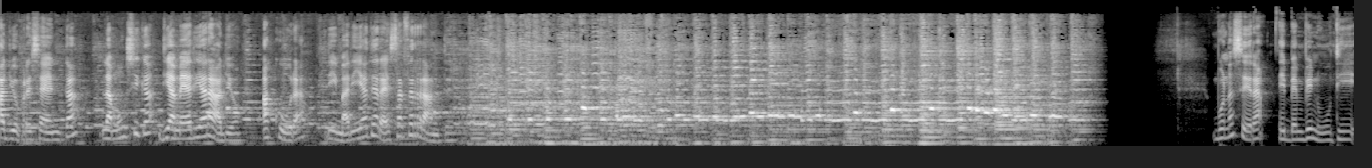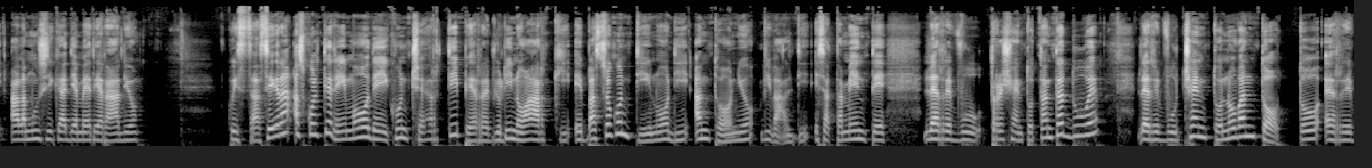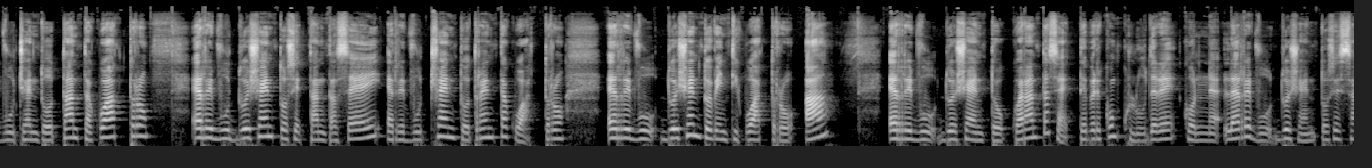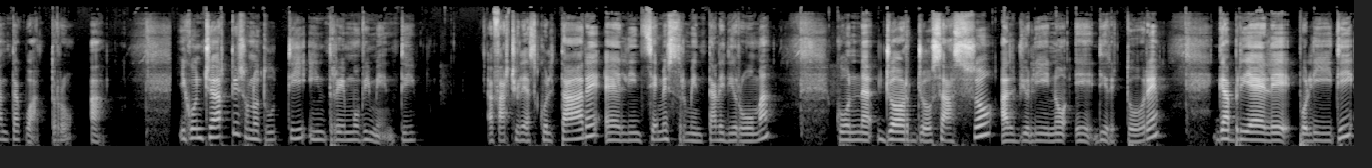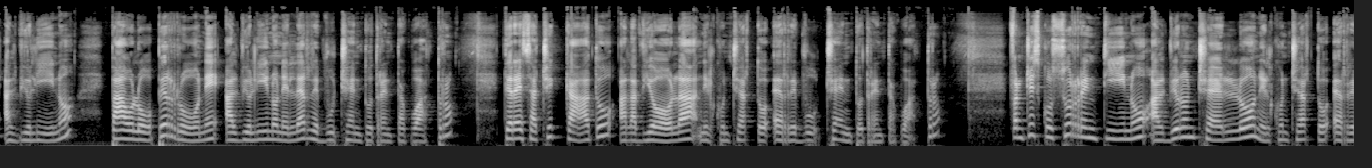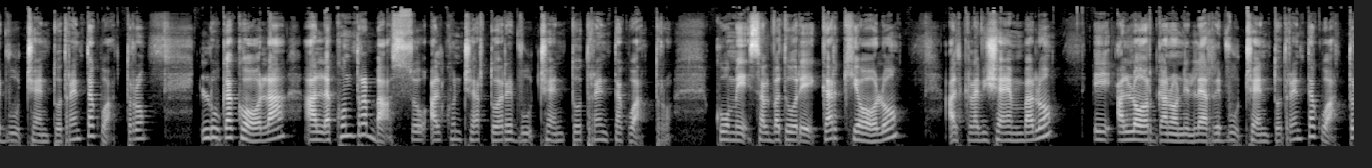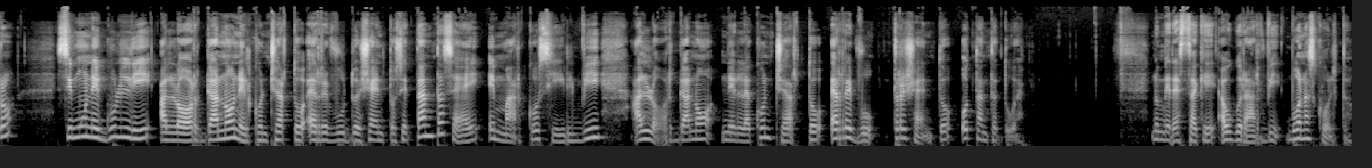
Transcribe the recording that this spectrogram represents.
Radio presenta la musica di Ameria Radio, a cura di Maria Teresa Ferrante. Buonasera e benvenuti alla musica di Ameria Radio. Questa sera ascolteremo dei concerti per violino, archi e basso continuo di Antonio Vivaldi, esattamente l'RV 382, l'RV 198, RV 184, RV 276, RV 134, RV 224A, RV 247 per concludere con l'RV 264A. I concerti sono tutti in tre movimenti. A farceli ascoltare è l'insieme strumentale di Roma con Giorgio Sasso al violino e direttore, Gabriele Politi al violino, Paolo Perrone al violino nell'RV 134, Teresa Ceccato alla viola nel concerto RV 134, Francesco Sorrentino al violoncello nel concerto RV 134, Luca Cola al contrabbasso al concerto RV 134, come Salvatore Carchiolo al clavicembalo e all'organo nell'RV 134, Simone Gulli all'organo nel concerto RV 276 e Marco Silvi all'organo nel concerto RV 382. Non mi resta che augurarvi buon ascolto.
